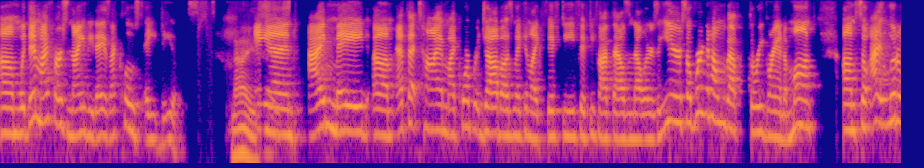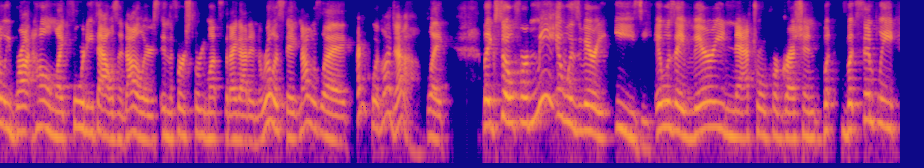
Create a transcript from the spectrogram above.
Um, within my first 90 days, I closed eight deals Nice. And I made um, at that time my corporate job, I was making like fifty, fifty-five thousand dollars a year. So bringing home about three grand a month. Um, so I literally brought home like forty thousand dollars in the first three months that I got into real estate. And I was like, I can quit my job. Like, like so for me, it was very easy. It was a very natural progression, but but simply,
